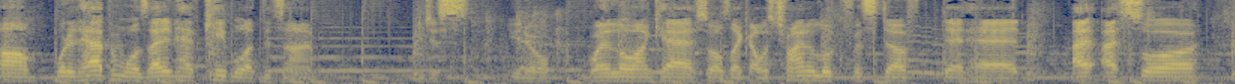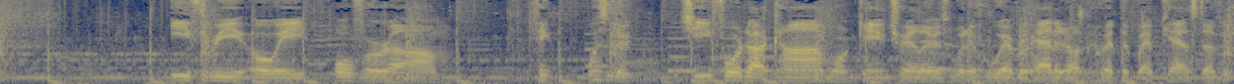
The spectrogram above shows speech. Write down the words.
um, what had happened was I didn't have cable at the time. It just you know went low on cash, so I was like I was trying to look for stuff that had. I, I saw E E3 08 over um think was it a G4.com or Game Trailers, whatever whoever had it on who had the webcast of it.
